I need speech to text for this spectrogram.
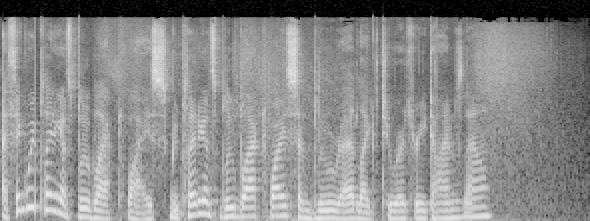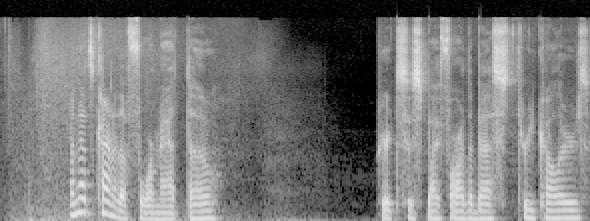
I think we played against blue black twice. We played against blue black twice and blue red like two or three times now. And that's kind of the format though. Grixis by far the best three colors.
